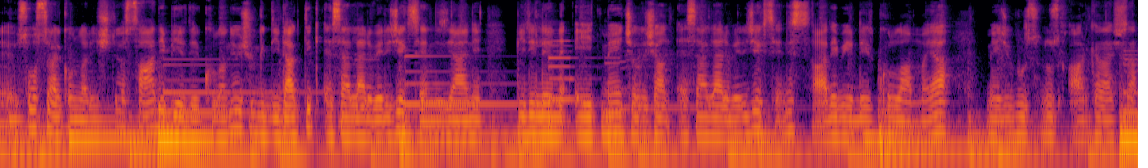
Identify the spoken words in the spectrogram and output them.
E, sosyal konuları işliyor. Sade bir dil kullanıyor çünkü didaktik eserler verecekseniz yani birilerini eğitmeye çalışan eserler verecekseniz sade bir dil kullanmaya mecbursunuz arkadaşlar.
